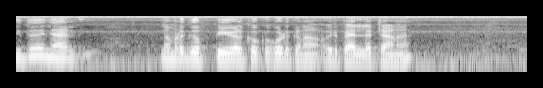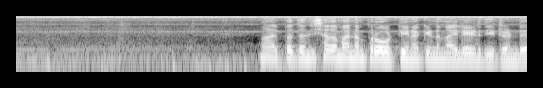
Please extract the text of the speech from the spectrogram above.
ഇത് ഞാൻ നമ്മുടെ ഗപ്പികൾക്കൊക്കെ കൊടുക്കണ ഒരു പെല്ലറ്റാണ് നാൽപ്പത്തഞ്ച് ശതമാനം പ്രോട്ടീനൊക്കെ ഉണ്ടെന്ന് അതിൽ എഴുതിയിട്ടുണ്ട്.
